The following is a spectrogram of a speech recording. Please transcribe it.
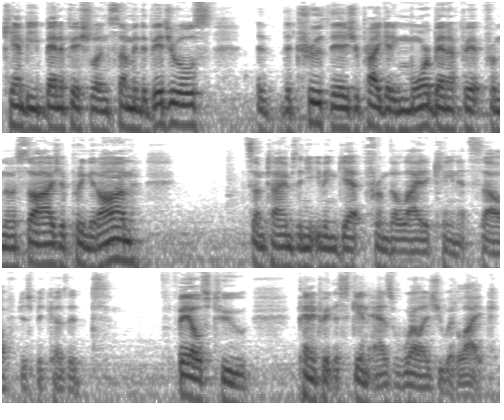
can be beneficial in some individuals the truth is you're probably getting more benefit from the massage of putting it on sometimes than you even get from the lidocaine itself just because it fails to penetrate the skin as well as you would like.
